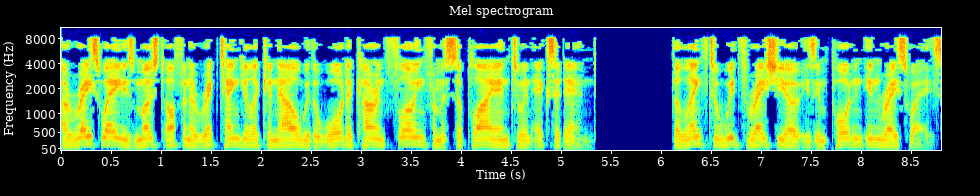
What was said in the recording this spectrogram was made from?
A raceway is most often a rectangular canal with a water current flowing from a supply end to an exit end. The length-to-width ratio is important in raceways.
